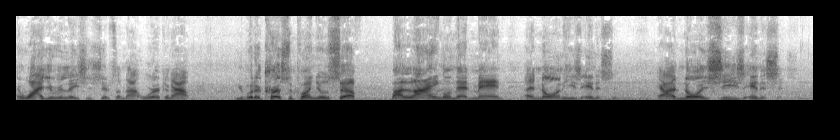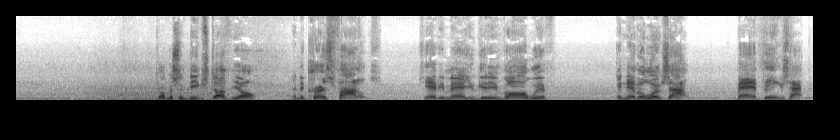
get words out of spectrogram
and why your relationships are not working out. You put a curse upon yourself by lying on that man and knowing he's innocent, and knowing she's innocent. Talking some deep stuff, y'all, and the curse follows. See, every man you get involved with, it never works out. Bad things happen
